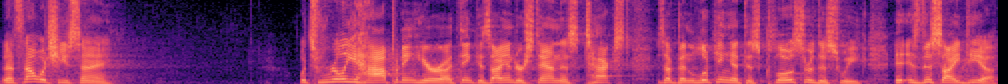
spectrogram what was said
That's not what she's saying. What's really happening here, I think, as I understand this text, as I've been looking at this closer this week, is this idea.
